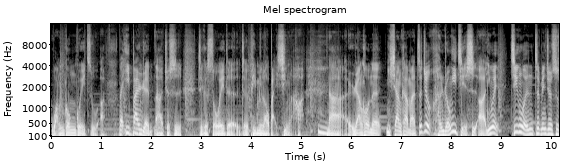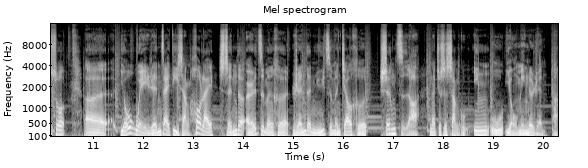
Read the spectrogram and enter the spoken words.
王公贵族啊。那一般人啊，就是这个所谓的这个平民老百姓了哈。那然后呢，你想想看嘛，这就很容易解释啊，因为经文这边就是说，呃，有伟人在地上，后来神的儿子们和人的女子们交合。生子啊，那就是上古英武有名的人啊。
